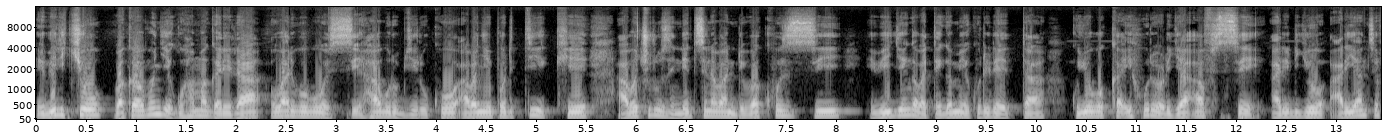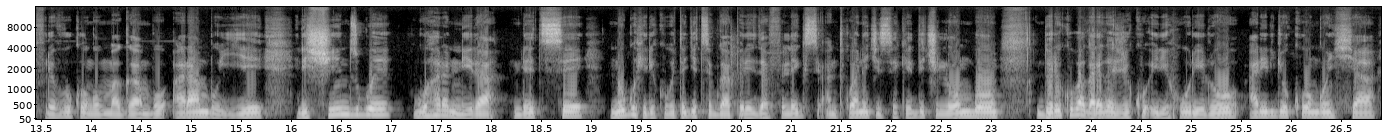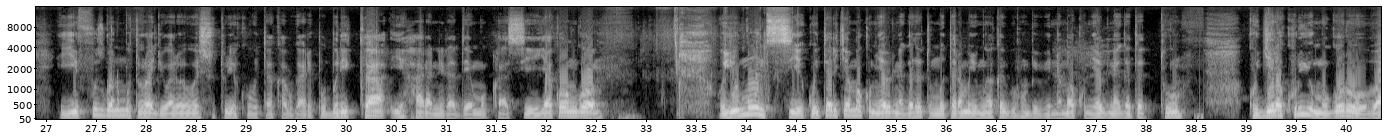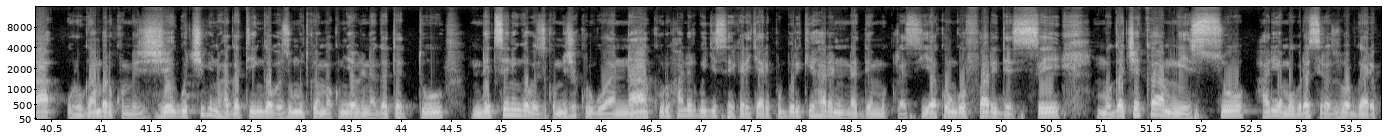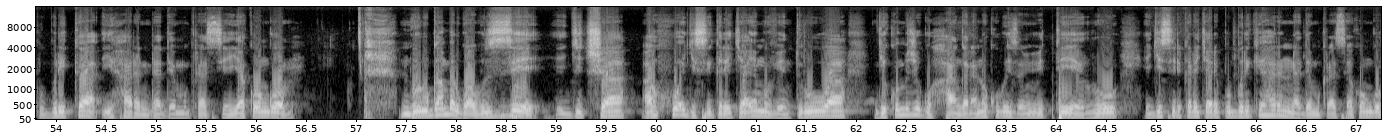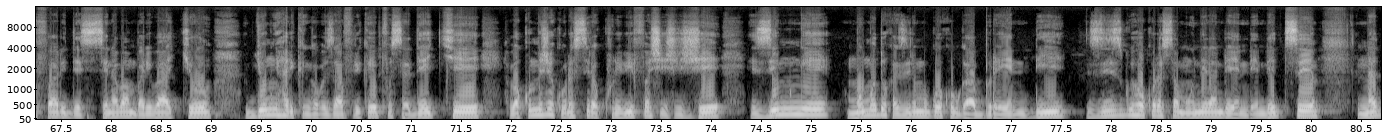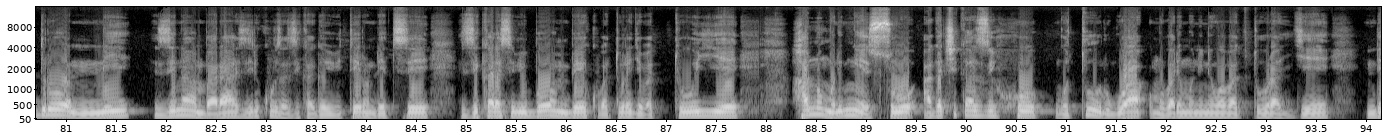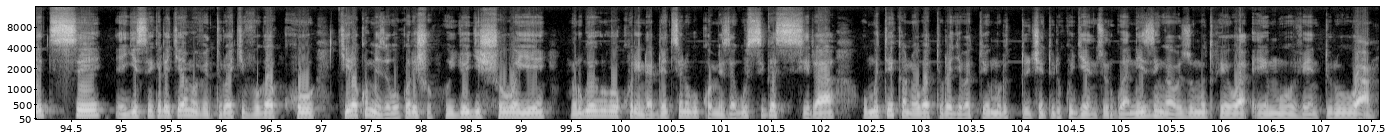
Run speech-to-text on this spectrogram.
bityo bakaba bongeye guhamagarira abo ari bo bose haba urubyiruko abanyepolitike abacuruzi ndetse n'abandi bakozi bigenga bategamiye kuri leta kuyoboka ihuriro rya AFC ari ryo Alliance Fleuve Congo mu magambo arambuye rishinzwe guharanira ndetse no guhirika ubutegetsi bwa perezida Felix Antoine Tshisekedi Chilombo dore ko bagaragaje ko iri huriro ari ryo Kongo nshya yifuzwa n'umuturage uwo ari we wese utuye ku butaka bwa Repubulika Iharanira Demokarasi ya Kongo uyu munsi ku itariki ya makumyabiri na gatatu Mutarama uyu mwaka w'ibihumbi bibiri na makumyabiri na gatatu kugera kuri uyu mugoroba urugamba rukomeje guca ibintu hagati y'ingabo z'umutwe wa makumyabiri na gatatu ndetse n'ingabo zikomeje kurwana ku ruhande rw'igisirikare cya Repubulika Iharanira Demokarasi ya Kongo FARDC mu gace ka Mweso hariya mu burasirazuba bwa Repubulika Iharanira Demokarasi ya Kongo ni urugamba rwabuze igica aho igisirikare cya M23 gikomeje guhangana no kuburizamo ibitero. Igisirikare cya Repubulika Iharanira Demokarasi ya Kongo FARDC n'abambari bacyo by'umwihariko ingabo za Afurika y'Epfo SADC bakomeje kurasira kure bifashishije zimwe mu modoka ziri mu bwoko bwa Burendi zizwiho kurasa mu ntera ndende. Ndetse na drone z'intambara ziri kuza zikagaba ibitero ndetse zikarasa ibibombe ku baturage batuye. Hano muri mweso agace kaziho guturwa umubare munini w'abaturage ndetse igisirikare cya M23 kivuga ko kirakomeza gukoresha uburyo gishoboye mu rwego rwo kurinda ndetse no gukomeza gusigasira umutekano w'abaturage batuye muri utu duce turi kugenzurwa n'izi ngabo z'umutwe wa M23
